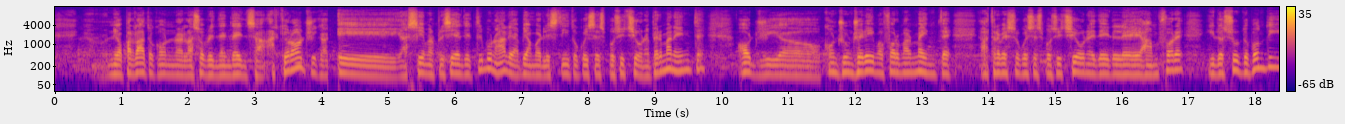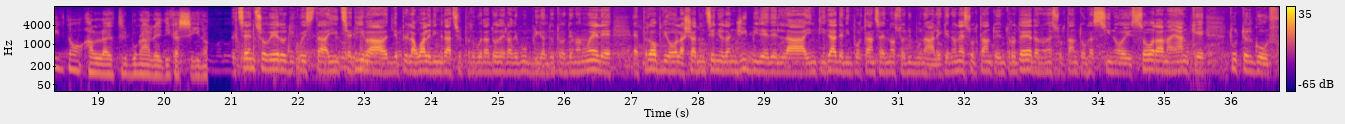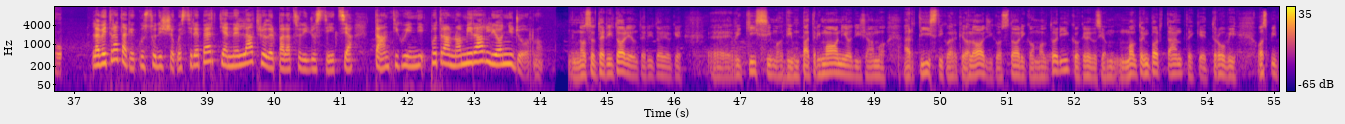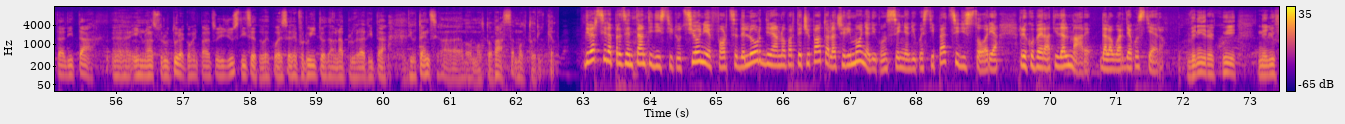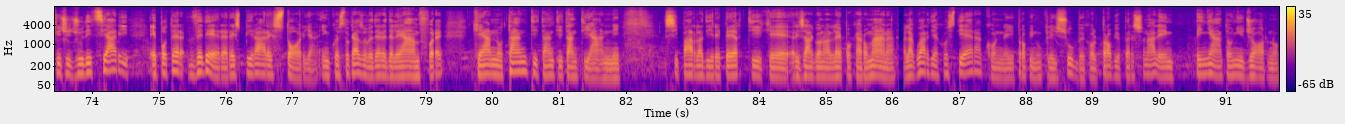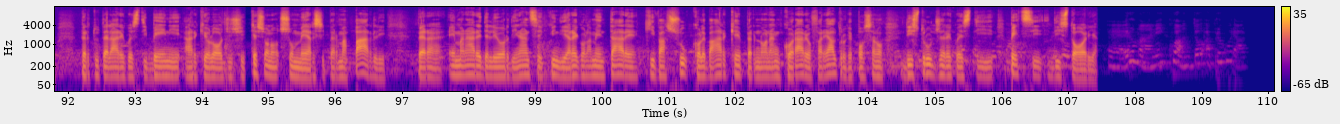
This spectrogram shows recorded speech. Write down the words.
ne ho parlato con la sovrintendenza archeologica e assieme al Presidente del Tribunale abbiamo allestito questa esposizione permanente. Oggi eh, congiungeremo formalmente attraverso questa esposizione delle anfore il Sud Pontino al Tribunale di Cassino. Il senso vero di questa iniziativa, per la quale ringrazio il Procuratore della Repubblica, il Dottor De Emanuele, è proprio lasciare un segno tangibile dell'entità e dell'importanza del nostro Tribunale, che non è soltanto entroterra, non è soltanto Cassino e Sora, ma è anche tutto il Golfo. La vetrata che custodisce questi reperti è nell'atrio del Palazzo di Giustizia, tanti quindi potranno ammirarli ogni giorno. Il nostro territorio è un territorio che è ricchissimo di un patrimonio diciamo, artistico, archeologico, storico molto ricco, credo sia molto importante che trovi ospitalità eh, in una struttura come il Palazzo di Giustizia dove può essere fruito da una pluralità di utenza molto vasta, molto ricca. Diversi rappresentanti di istituzioni e forze dell'ordine hanno partecipato alla cerimonia di consegna di questi pezzi di storia recuperati dal mare, dalla Guardia Costiera. Venire qui negli uffici giudiziari e poter vedere, respirare storia, in questo caso vedere delle anfore che hanno tanti tanti tanti anni si parla di reperti che risalgono all'epoca romana. La Guardia Costiera con i propri nuclei sub, col proprio personale è impegnata ogni giorno per tutelare questi beni archeologici che sono sommersi, per mapparli, per emanare delle ordinanze e quindi regolamentare chi va su con le barche per non ancorare o fare altro che possano distruggere questi pezzi di storia.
